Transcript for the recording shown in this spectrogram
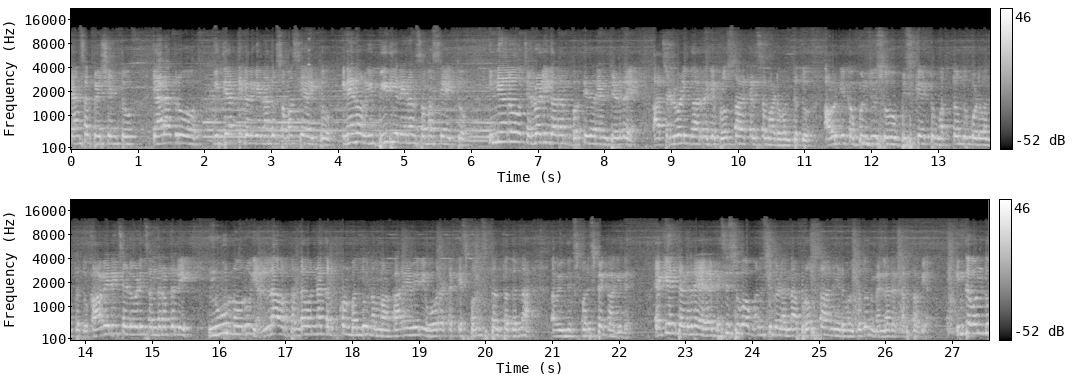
ಕ್ಯಾನ್ಸರ್ ಪೇಷಂಟು, ಯಾರಾದರೂ ವಿದ್ಯಾರ್ಥಿಗಳಿಗೆ ಏನಾದರೂ ಸಮಸ್ಯೆ ಆಯ್ತು, ಇನ್ನೇನಾದ್ರು ಈ ಬೀದಿಯಲ್ಲಿ ಏನಾದ್ರು ಸಮಸ್ಯೆ ಆಯ್ತು ಇನ್ಯಾರೋ ಚಳವಳಿಗಾರ ಬರ್ತಿದ್ದಾರೆ ಅಂತ ಹೇಳಿದ್ರೆ ಆ ಚಳವಳಿಗಾರರಿಗೆ ಪ್ರೋತ್ಸಾಹ ಕೆಲಸ ಮಾಡುವಂಥದ್ದು, ಅವ್ರಿಗೆ ಕಬ್ಬನ್ ಜ್ಯೂಸು, ಬಿಸ್ಕೆಟ್ ಮತ್ತೊಂದು ಕೊಡುವಂಥದ್ದು. ಕಾವೇರಿ ಚಳವಳಿ ಸಂದರ್ಭದಲ್ಲಿ ನೂರ್ ನೂರು ಎಲ್ಲ ಅವ್ರ ತಂಡವನ್ನ ಕರ್ಕೊಂಡು ಬಂದು ನಮ್ಮ ಕಾವೇರಿ ಹೋರಾಟಕ್ಕೆ ಸ್ಪಂದಿಸಿದಂಥದ್ದನ್ನ ನಾವು ಇಂದಿಗೆ ಸ್ಮರಿಸಬೇಕಾಗಿದೆ. ಯಾಕೆ ಅಂತ ಹೇಳಿದ್ರೆ ಬೆಸಿಸುವ ಮನಸ್ಸುಗಳನ್ನ ಪ್ರೋತ್ಸಾಹ ನೀಡುವಂಥದ್ದು ನಮ್ಮೆಲ್ಲರ ಕರ್ತವ್ಯ. ಇಂಥ ಒಂದು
